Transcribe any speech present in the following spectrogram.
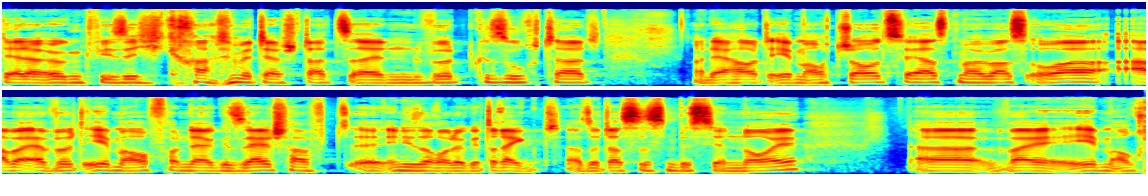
der da irgendwie sich gerade mit der Stadt seinen Wirt gesucht hat. Und er haut eben auch Joe zuerst mal übers Ohr, aber er wird eben auch von der Gesellschaft äh, in diese Rolle gedrängt. Also das ist ein bisschen neu, äh, weil eben auch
